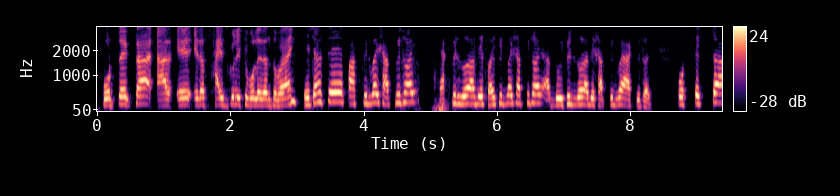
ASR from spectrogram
প্রত্যেকটা আর এটা সাইজগুলো একটু বলে দেন তো ভাই। এটা হচ্ছে পাঁচ ফিট বাই সাত ফিট হয়। এক ফিট জোড়া দিয়ে ছয় ফিট বাই সাত ফিট হয় আর দুই ফিট জোড়া দিয়ে সাত ফিট বাই আট ফিট হয়। প্রত্যেকটা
